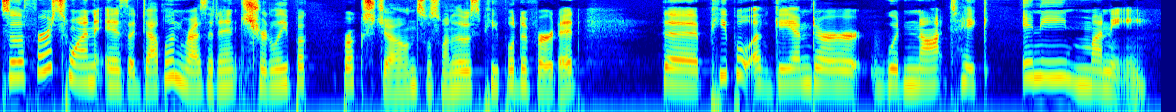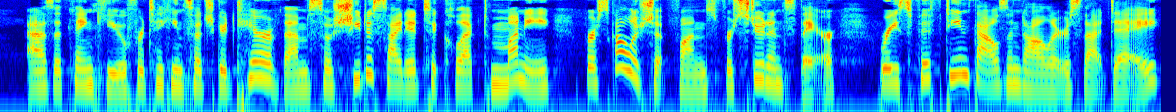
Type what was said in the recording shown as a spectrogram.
so the first one is a Dublin resident, Shirley Brooks Jones, was one of those people diverted the people of Gander would not take any money as a thank you for taking such good care of them. So she decided to collect money for scholarship funds for students there, raise $15,000 that day,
